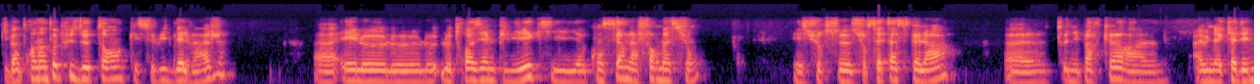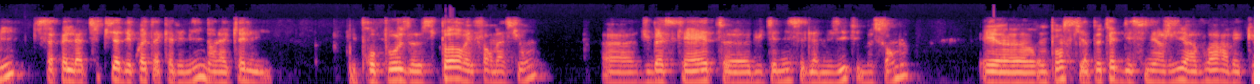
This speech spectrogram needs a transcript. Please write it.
qui va prendre un peu plus de temps, qui est celui de l'élevage. Euh, et le, le, le, troisième pilier qui concerne la formation. Et sur, ce, sur cet aspect-là, euh, Tony Parker a, a, une académie qui s'appelle la Tipeee Adéquate Academy, dans laquelle il, il propose sport et formation, euh, du basket, du tennis et de la musique, il me semble. Et on pense qu'il y a peut-être des synergies à avoir avec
